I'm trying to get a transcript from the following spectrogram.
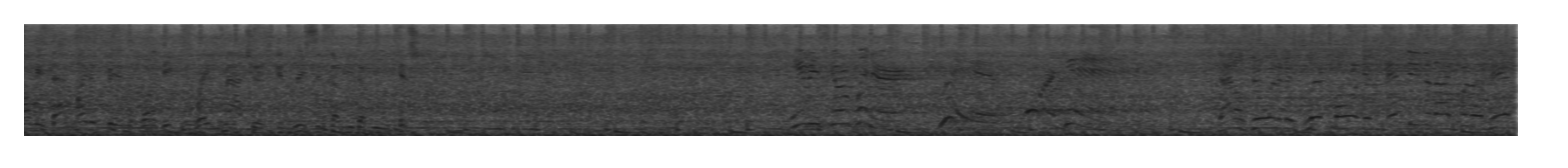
tell me that might have been one of the great matches in recent WWE history. Here is your winner, Liv Morgan. That'll do it, and it's Liv Morgan ending the night with her hand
